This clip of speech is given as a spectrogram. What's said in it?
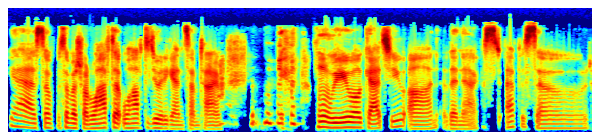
Yeah, so so much fun. We'll have to we'll have to do it again sometime. yeah. We will catch you on the next episode.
